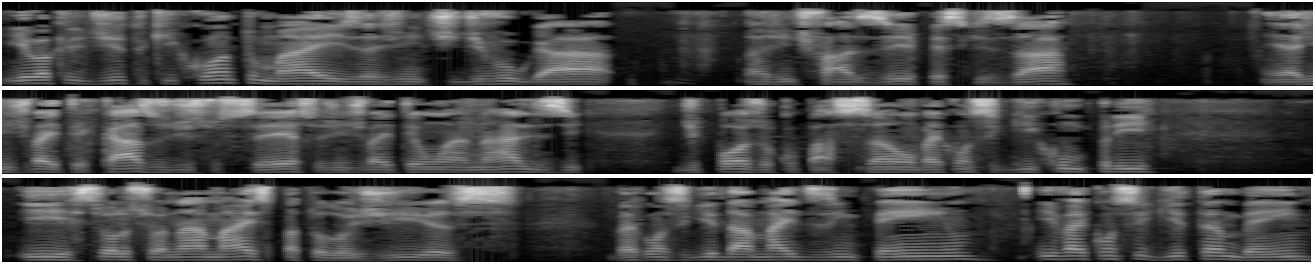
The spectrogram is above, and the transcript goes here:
E eu acredito que quanto mais a gente divulgar, a gente fazer, pesquisar, é, a gente vai ter casos de sucesso, a gente vai ter uma análise de pós-ocupação, vai conseguir cumprir e solucionar mais patologias, vai conseguir dar mais desempenho e vai conseguir também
